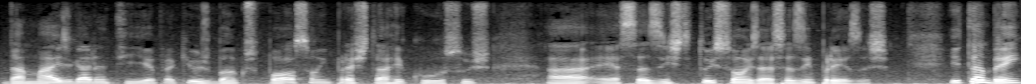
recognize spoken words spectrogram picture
dá mais garantia para que os bancos possam emprestar recursos a essas instituições, a essas empresas. E também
